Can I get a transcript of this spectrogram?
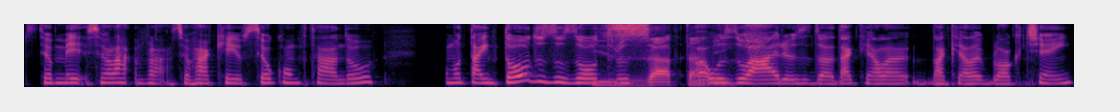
se eu, se eu, se eu hackeio o seu computador, como está em todos os outros Exatamente. usuários da- daquela, daquela blockchain,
